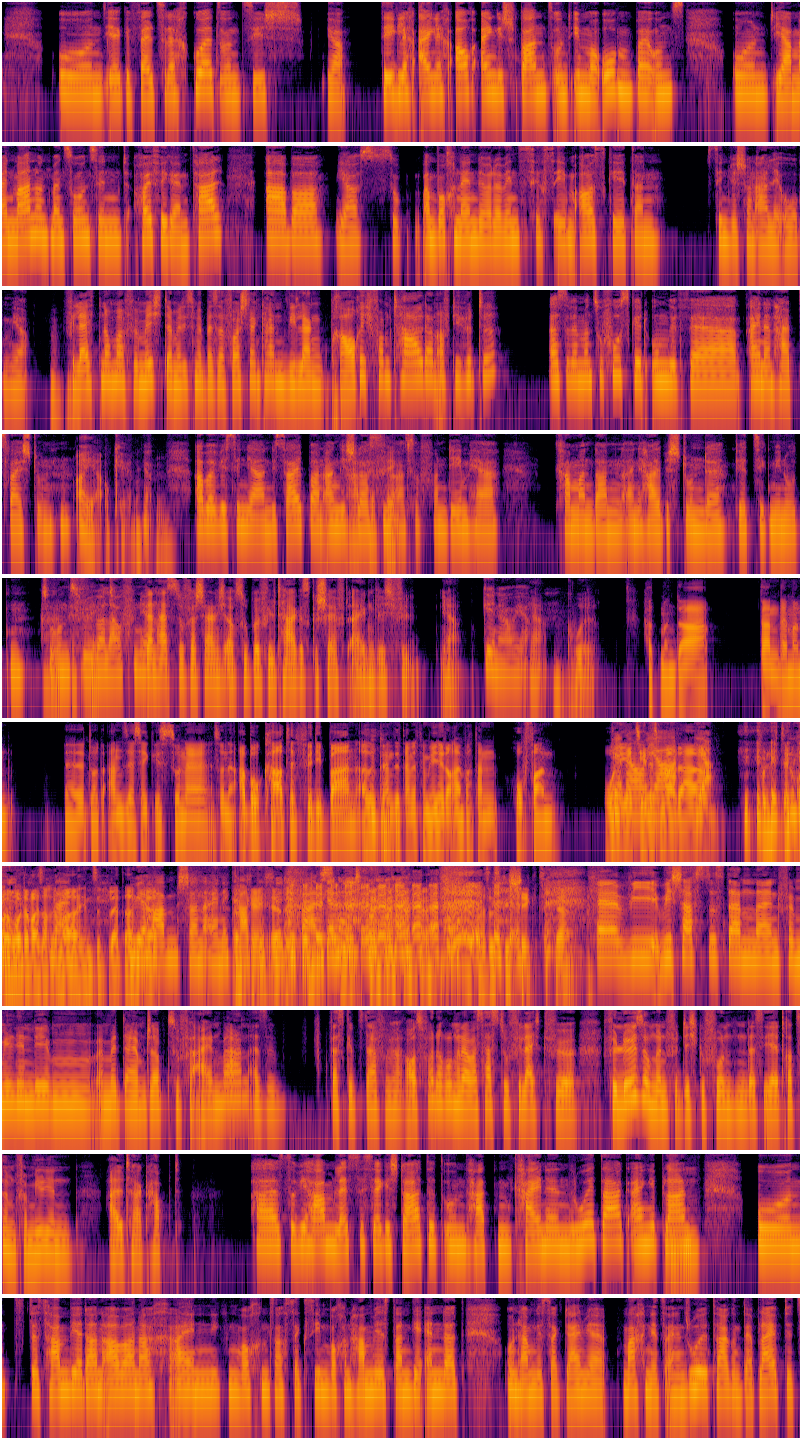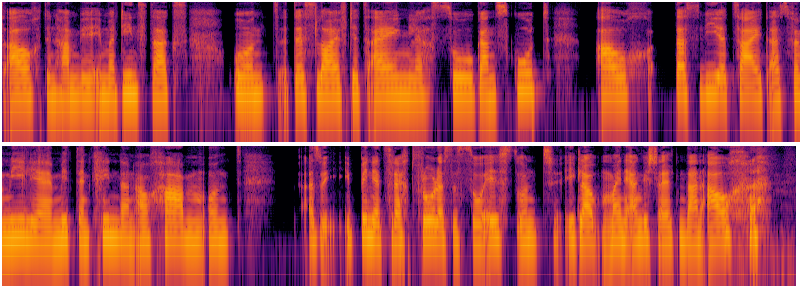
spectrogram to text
und ihr gefällt's recht gut und sie ist ja täglich eigentlich auch eingespannt und immer oben bei uns. Und ja, mein Mann und mein Sohn sind häufiger im Tal, aber ja, so am Wochenende oder wenn es sich eben ausgeht, dann sind wir schon alle oben, ja. Mhm. Vielleicht nochmal für mich, damit ich es mir besser vorstellen kann, wie lange brauche ich vom Tal dann auf die Hütte? Also wenn man zu Fuß geht, ungefähr eineinhalb, zwei Stunden. Ah ja, okay. okay. Ja. Aber wir sind ja an die Seilbahn angeschlossen, ah, also von dem her kann man dann eine halbe Stunde, 40 Minuten zu ah, uns perfekt. rüberlaufen. Ja. Dann hast du wahrscheinlich auch super viel Tagesgeschäft eigentlich. Für, ja. Genau, ja. Ja, cool. Hat man da dann, wenn man äh, dort ansässig ist, so eine, so eine Abokarte für die Bahn? Also mhm. könnte deine Familie doch einfach dann hochfahren, ohne genau, jetzt jedes ja, Mal da ja. 15 Euro oder was auch immer hinzublättern. Wir ja. haben schon eine Karte okay, für die Bahn. Genau. das ist geschickt. Ja. Äh, wie, wie schaffst du es dann, dein Familienleben mit deinem Job zu vereinbaren? Also was gibt's da für Herausforderungen oder was hast du vielleicht für, für Lösungen für dich gefunden, dass ihr trotzdem einen Familienalltag habt? Also wir haben letztes Jahr gestartet und hatten keinen Ruhetag eingeplant. Mhm. Und das haben wir dann aber nach einigen Wochen, nach sechs, sieben Wochen haben wir es dann geändert und haben gesagt, ja, wir machen jetzt einen Ruhetag und der bleibt jetzt auch. Den haben wir immer dienstags und das läuft jetzt eigentlich so ganz gut. Auch dass wir Zeit als Familie mit den Kindern auch haben und also ich bin jetzt recht froh, dass es so ist und ich glaube meine Angestellten dann auch,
